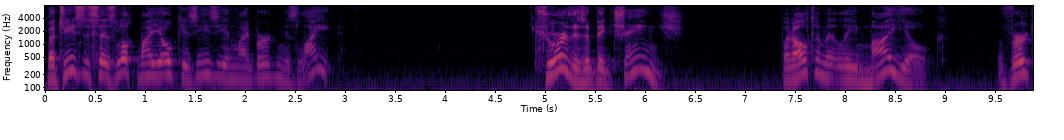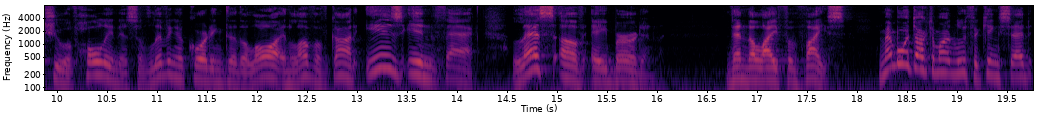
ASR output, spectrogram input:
But Jesus says, Look, my yoke is easy and my burden is light. Sure, there's a big change. But ultimately, my yoke virtue of holiness, of living according to the law and love of God, is in fact less of a burden than the life of vice. Remember what Dr. Martin Luther King said,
